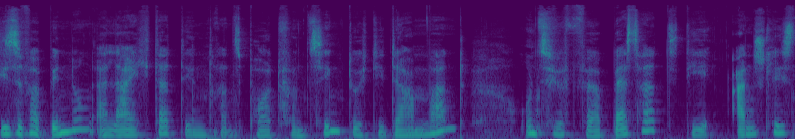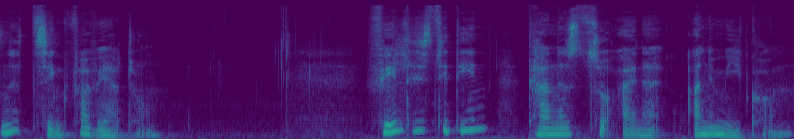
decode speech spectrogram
Diese Verbindung erleichtert den Transport von Zink durch die Darmwand und sie verbessert die anschließende Zinkverwertung. Fehlt Histidin, kann es zu einer Anämie kommen,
